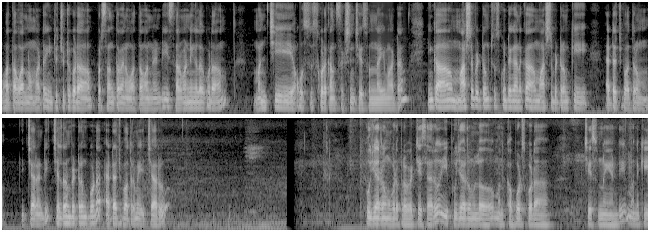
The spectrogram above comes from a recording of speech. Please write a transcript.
వాతావరణం అన్నమాట. ఇంటి చుట్టూ కూడా ప్రశాంతమైన వాతావరణం అండి. ఈ సరౌండింగ్లో కూడా మంచి హౌసెస్ కూడా కన్స్ట్రక్షన్ చేసి ఉన్నాయి అన్నమాట. ఇంకా మాస్టర్ బెడ్రూమ్ చూసుకుంటే కనుక మాస్టర్ బెడ్రూమ్కి అటాచ్ బాత్రూమ్ ఇచ్చారండి. చిల్డ్రన్ బెడ్రూమ్ కూడా అటాచ్ బాత్రూమే ఇచ్చారు. పూజా రూమ్ కూడా ప్రొవైడ్ చేశారు. ఈ పూజా రూమ్లో మన కబోర్డ్స్ కూడా చేసి ఉన్నాయండి మనకి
